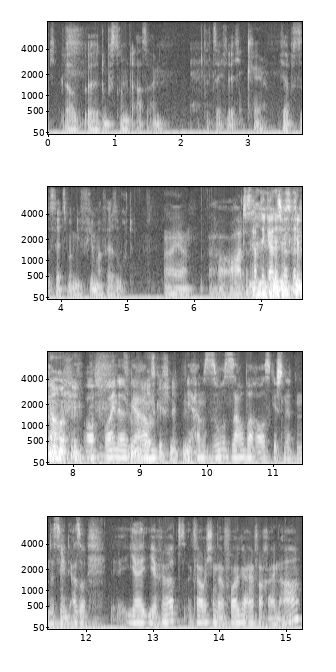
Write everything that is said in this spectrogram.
Ich glaube, äh, du bist dran mit A sagen. Tatsächlich. Okay. Ich habe es das letzte Mal irgendwie viermal versucht. Ah ja. Oh, das habt ihr gar nicht mitbekommen. Genau. Oh, Freunde, wir haben, wir haben so sauber rausgeschnitten. Dass ihr, also, ja, ihr hört, glaube ich, in der Folge einfach ein A.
